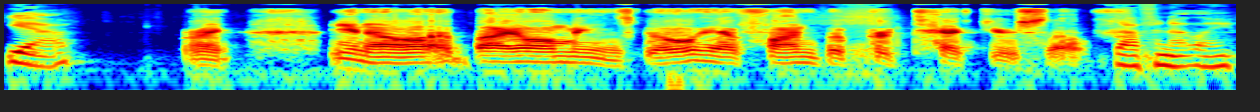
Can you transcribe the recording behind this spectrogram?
yeah Right. You know, uh, by all means, go have fun, but protect yourself. definitely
